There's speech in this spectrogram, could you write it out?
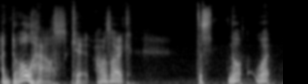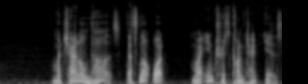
a dollhouse kit. I was like, that's not what my channel does. That's not what my interest content is.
